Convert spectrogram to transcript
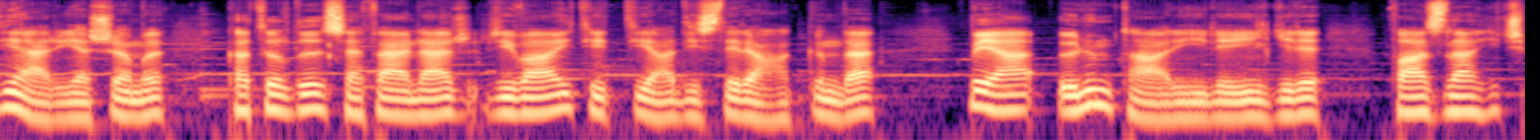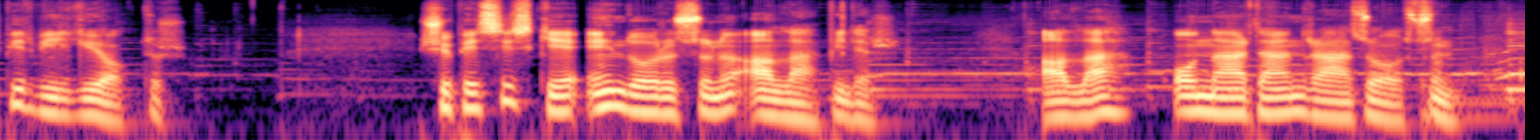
diğer yaşamı, katıldığı seferler, rivayet ettiği hadisleri hakkında veya ölüm tarihiyle ilgili fazla hiçbir bilgi yoktur. Şüphesiz ki en doğrusunu Allah bilir. Allah onlardan razı olsun.''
